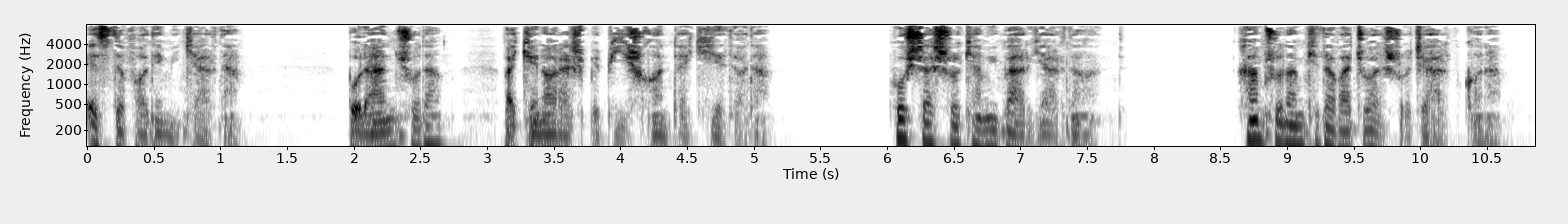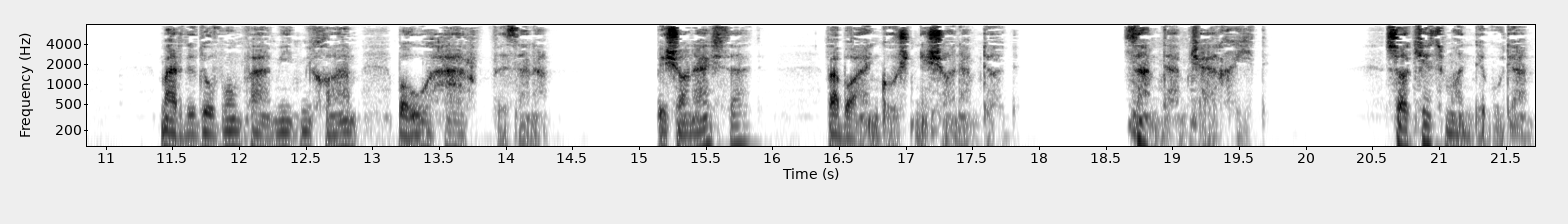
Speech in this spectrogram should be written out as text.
استفاده می کردم. بلند شدم و کنارش به پیشخان تکیه دادم. پشتش را کمی برگرداند. خم شدم که توجهش را جلب کنم. مرد دوم فهمید می‌خواهم با او حرف بزنم. به شانش زد و با انگشت نشانم داد. سمتم چرخید. ساکت مانده بودم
